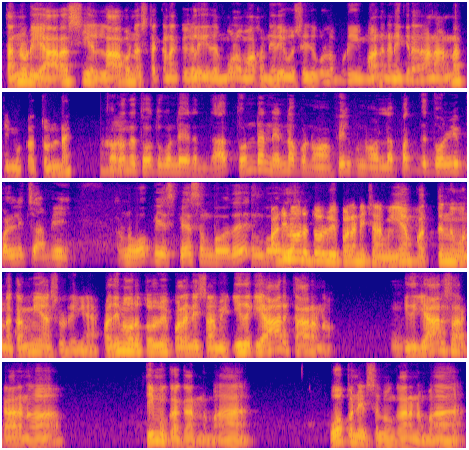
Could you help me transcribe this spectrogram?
தன்னுடைய அரசியல் லாப நஷ்ட கணக்குகளை இதன் மூலமாக நிறைவு செய்து கொள்ள முடியுமான்னு நினைக்கிறாரு. ஆனா அதிமுக தொண்டன் தொடர்ந்து தோத்துக்கொண்டே இருந்தா தொண்டன் என்ன பண்ணுவான்? ஃபீல் பண்ணுவான்ல. பத்து தோல்வி பழனிசாமி ஓபிஎஸ் பேசும்போது பதினோரு தோல்வி பழனிசாமி ஏன் பத்துன்னு ஒண்ணு கம்மியா சொல்றீங்க? பதினோரு தோல்வி பழனிசாமி. இதுக்கு யார் காரணம். இதுக்கு யார் சார் காரணம்? திமுக காரணமா? ஓ பன்னீர்செல்வம் காரணமா?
